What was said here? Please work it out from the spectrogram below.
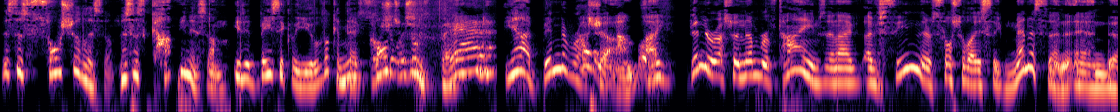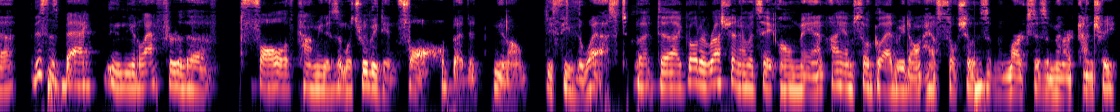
This is socialism. This is communism. It is basically, you look at you that culture. Socialism's bad? Yeah, I've been to Russia. Oh, I've been to Russia a number of times and I've, I've seen their socialistic medicine. And, uh, this is back in, you know, after the fall of communism, which really didn't fall, but it, you know, deceived the West. But uh, I go to Russia and I would say, oh man, I am so glad we don't have socialism and Marxism in our country.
